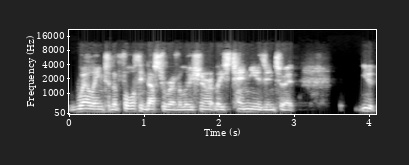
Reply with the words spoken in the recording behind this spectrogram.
well into the fourth industrial revolution, or at least 10 years into it, you know,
